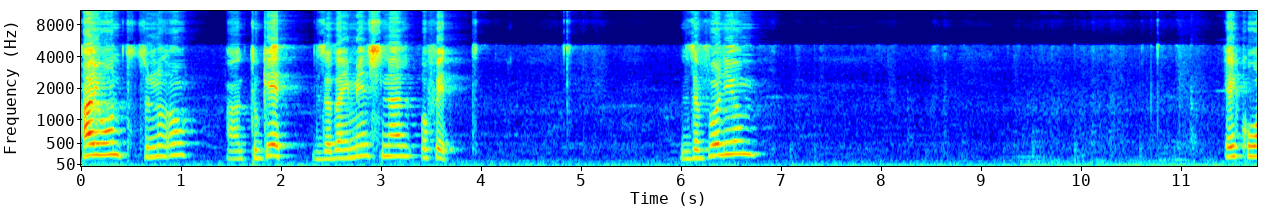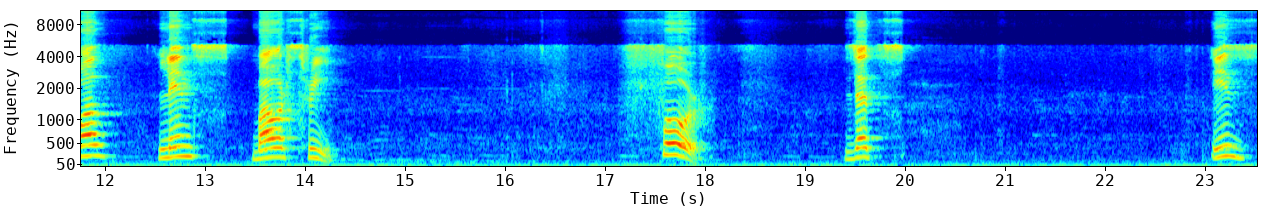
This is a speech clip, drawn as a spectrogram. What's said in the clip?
I want to know uh, to get the dimensional of it. The volume equal length power 3 4 that is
